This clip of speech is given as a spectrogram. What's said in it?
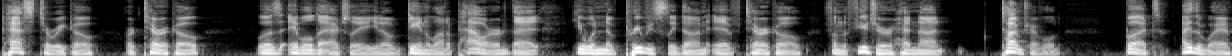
past Terrako or Terrako, was able to actually, you know, gain a lot of power that he wouldn't have previously done if Terrako from the future had not time traveled. But either way,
